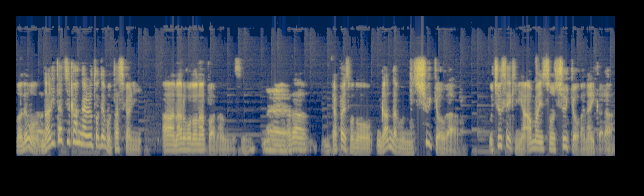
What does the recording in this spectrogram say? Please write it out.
まあでも、成り立ち考えるとでも確かに、ああ、なるほどなとはなるんですよね。ただ、やっぱりその、ガンダムに宗教が、宇宙世紀にあんまりその宗教がないから、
